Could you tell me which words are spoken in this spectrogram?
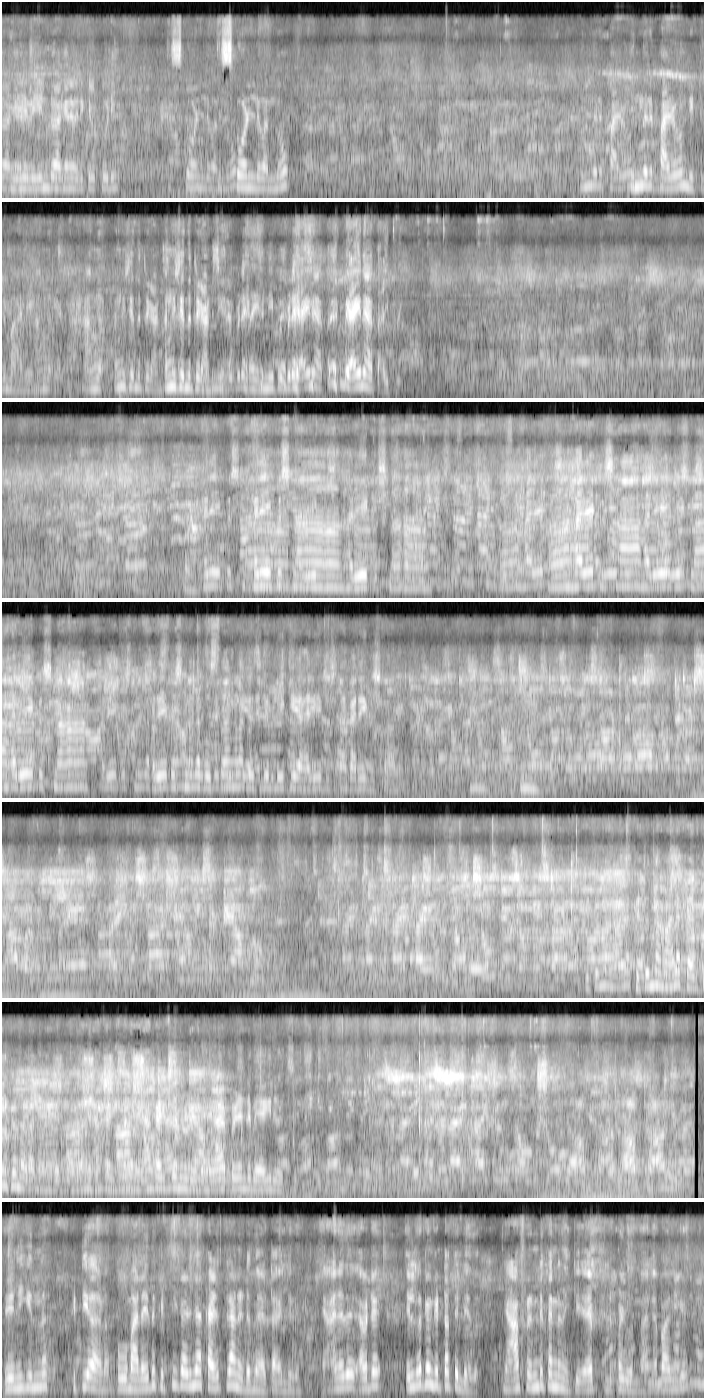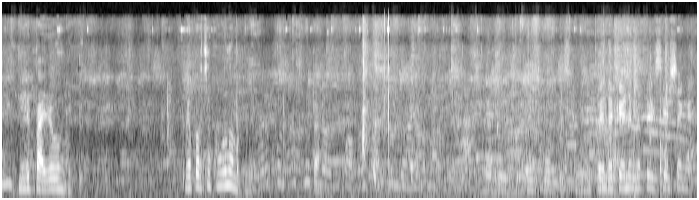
വീണ്ടും അങ്ങനെ ഒരിക്കൽ കൂടി ഇസ്കോണിൽ വന്നു. ഇന്നൊരു പഴവും ഇന്നൊരു പഴവും കിട്ടിയൊരു മാലയും. അങ്ങ് അങ്ങ് അങ്ങ് ചെന്നിട്ട് കാണിച്ചു അങ്ങ് ചെന്നിട്ട് കാണിച്ചു ഇവിടെ- ഇനിയിപ്പോൾ ഇവിടെ അതിനകത്ത്. അതിനകത്തായി ഹരേ കൃഷ്ണ. ഹരേ കൃഷ്ണ. ഹരേ കൃഷ്ണ. ഹരേ കൃഷ്ണ ഹരേ കൃഷ്ണ ഹരേ കൃഷ്ണ ഹരേ കൃഷ്ണ. ഹരേ കൃഷ്ണന്റെ പുസ്തകങ്ങളൊക്കെ വെച്ചിട്ട് വിളിക്കുക. ഹരേ കൃഷ്ണ ഹരേ കൃഷ്ണ. കിട്ടുന്ന മാല കിട്ടുന്ന മാല കരുത്തിക്കൊണ്ട് നടക്കണം. ഞാൻ കഴിക്കുന്നില്ല എപ്പോഴും എന്റെ ബാഗിൽ വെച്ച്. എനിക്കിന്ന് കിട്ടിയതാണ്. പൂമാല. ഇത് കിട്ടിക്കഴിഞ്ഞാൽ കഴുത്തിലാണ് ഇടുന്നത് കേട്ടോ എല്ലാവരും ഞാനിത് അവിടെ എല്ലാവർക്കും കിട്ടത്തില്ല ഇത് ഞാൻ ഫ്രണ്ടിൽ തന്നെ നിൽക്കും. എപ്പോഴും വന്നാലും. അപ്പോൾ എനിക്ക് ഇതിന്റെ പഴവും കിട്ടി. പിന്നെ കുറച്ച് പൂ നമുക്ക് കേട്ടോ. അപ്പോൾ ഇതൊക്കെയാണ് ഇന്നത്തെ വിശേഷങ്ങൾ.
